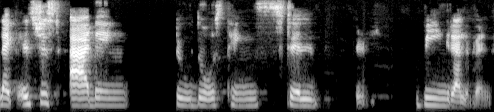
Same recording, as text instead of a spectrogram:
like it's just adding to those things still being relevant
